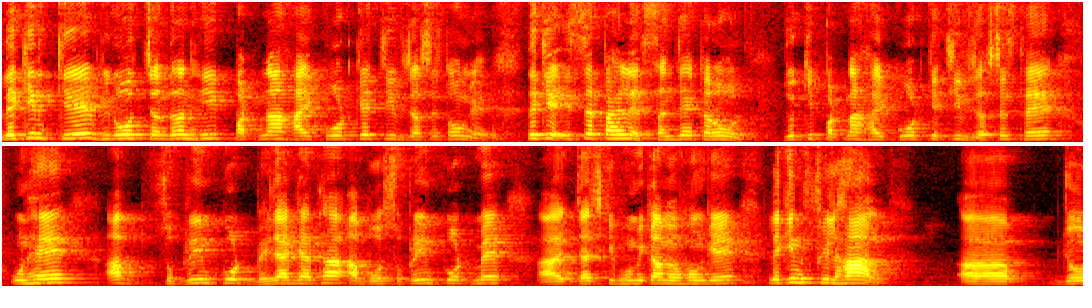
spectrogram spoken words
लेकिन के विनोद चंद्रन ही पटना हाई कोर्ट के चीफ जस्टिस होंगे। देखिए, इससे पहले संजय करोल, जो कि पटना हाई कोर्ट के चीफ जस्टिस थे, उन्हें अब सुप्रीम कोर्ट भेजा गया था। अब वो सुप्रीम कोर्ट में जज की भूमिका में होंगे। लेकिन फ़िलहाल जो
